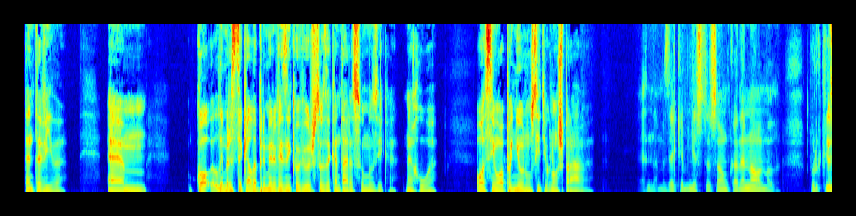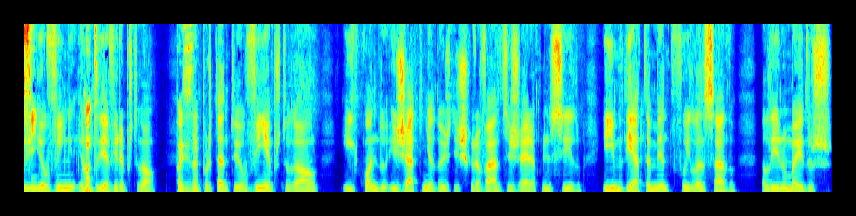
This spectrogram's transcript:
tanta vida, um, Lembra-se daquela primeira vez em que ouviu as pessoas a cantar a sua música na rua? Ou assim o apanhou num sítio que não esperava? Não, mas é que a minha situação é um bocado anómala, porque Sim. eu vim, eu não podia vir a Portugal. Pois exato. E portanto eu vim a Portugal e quando e já tinha dois discos gravados e já era conhecido e imediatamente fui lançado ali no meio dos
